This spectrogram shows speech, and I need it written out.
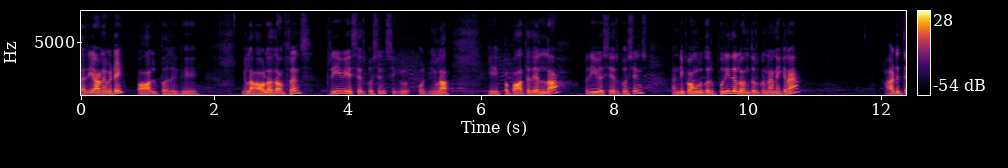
சரியான விடை பால் பருகு. அவ்வளோதான் ஃப்ரெண்ட்ஸ் ப்ரீவியஸ் இயர் கொஷின்ஸ் ஓகேங்களா? இப்போ பார்த்தது எல்லாம் ப்ரீவியஸ் இயர் கொஷின்ஸ் கண்டிப்பாக உங்களுக்கு ஒரு புரிதல் வந்திருக்குன்னு நினைக்கிறேன். அடுத்த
